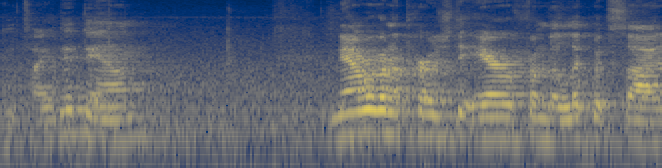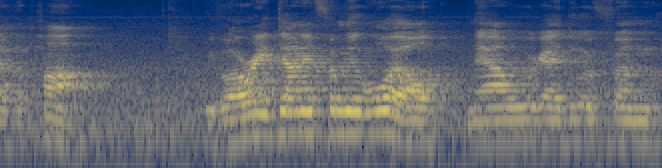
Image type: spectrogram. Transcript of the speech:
and tighten it down. Now we're going to purge the air from the liquid side of the pump. We've already done it from the oil, now we're going to do it from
